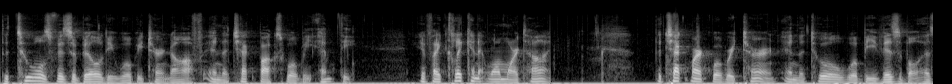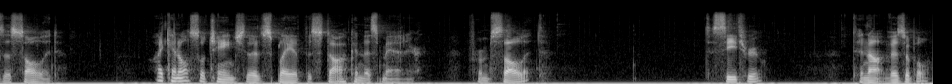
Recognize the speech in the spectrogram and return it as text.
the tool's visibility will be turned off and the checkbox will be empty. If I click in it one more time, the checkmark will return and the tool will be visible as a solid. I can also change the display of the stock in this manner, from solid to see-through to not visible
